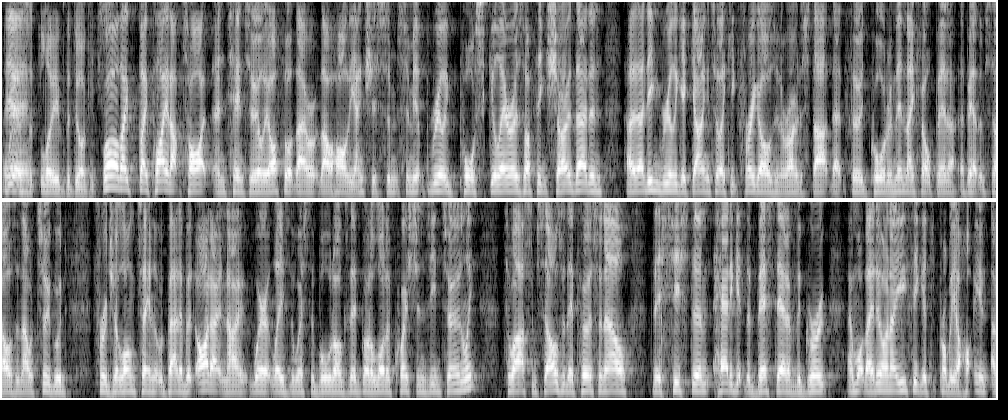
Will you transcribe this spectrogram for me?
Where yeah. does it leave the doggies? Well, they, they played up tight and tense early. I thought they were, they were highly anxious. Some, some really poor skill errors, I think, showed that. And uh, they didn't really get going until they kicked three goals in a row to start that third quarter. And then they felt better about themselves and they were too good for a Geelong team that were better. But I don't know where it leaves the Western Bulldogs. They've got a lot of questions internally to ask themselves with their personnel, their system, how to get the best out of the group, and what they do. I know you think it's probably a, a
